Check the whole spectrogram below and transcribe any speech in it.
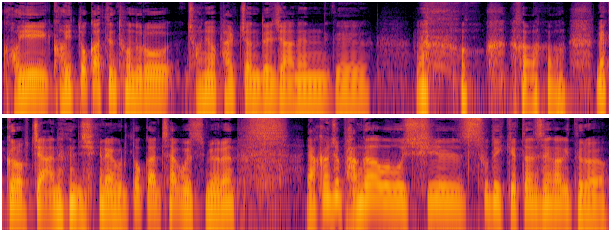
거의 거의 똑같은 톤으로 전혀 발전되지 않은 그 매끄럽지 않은 진행으로 똑같이 하고 있으면은 약간 좀 반가우실 수도 있겠다는 생각이 들어요.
